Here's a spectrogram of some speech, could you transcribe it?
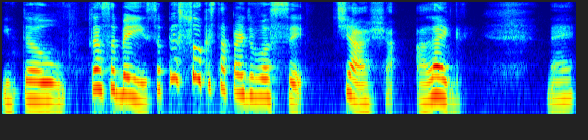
Então, para saber isso, a pessoa que está perto de você te acha alegre, né?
